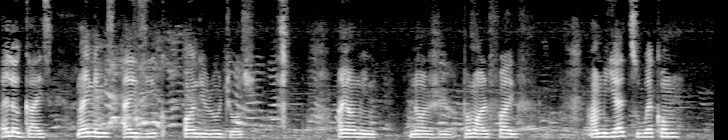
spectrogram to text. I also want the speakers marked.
Speaker 1: Hello guys, my name is Isaac Andy Rogers. I am in nursery, primary 5. I'm here to welcome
